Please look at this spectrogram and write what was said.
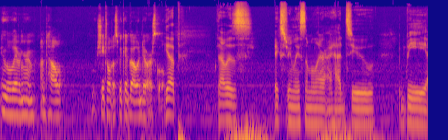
in the living room until she told us we could go and do our school Yep. That was extremely similar. I had to be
